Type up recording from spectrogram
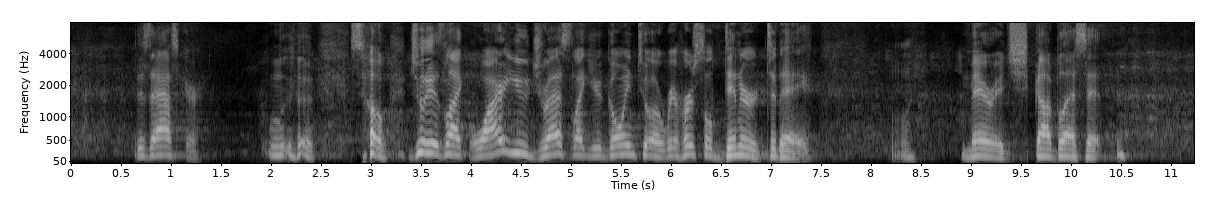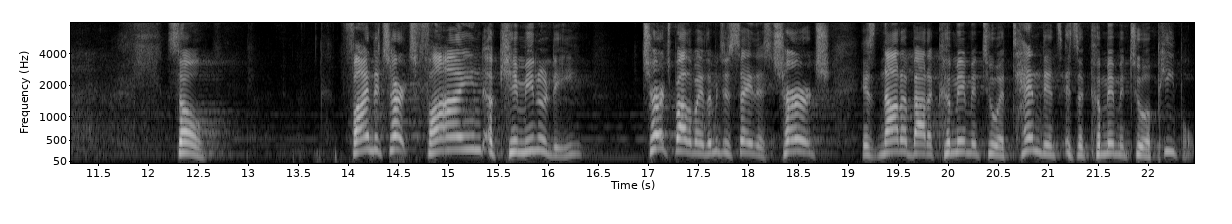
Just ask her. so Julia's like, Why are you dressed like you're going to a rehearsal dinner today? Marriage, God bless it. So find a church, find a community. Church, by the way, let me just say this church is not about a commitment to attendance, it's a commitment to a people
